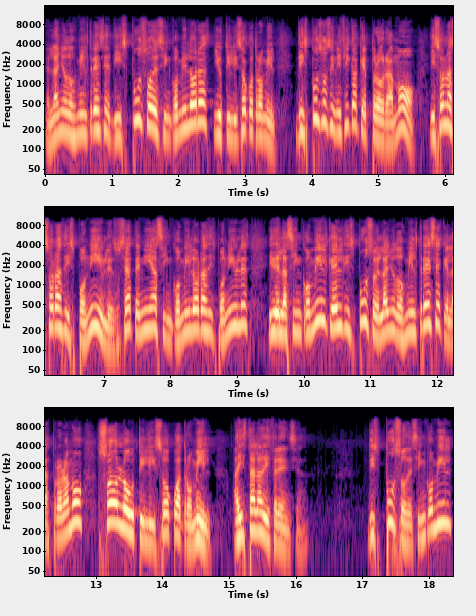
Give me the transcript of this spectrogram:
el año 2013 dispuso de 5.000 horas y utilizó 4.000. Dispuso significa que programó y son las horas disponibles, o sea, tenía 5.000 horas disponibles y de las 5.000 que él dispuso el año 2013, que las programó, solo utilizó 4.000. Ahí está la diferencia. Dispuso de 5.000,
